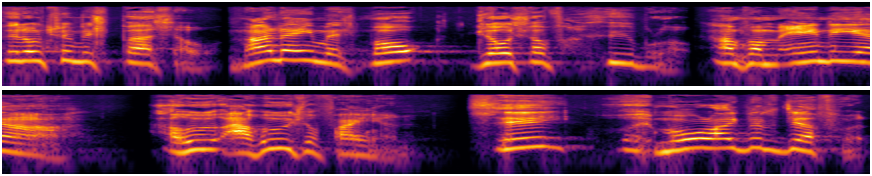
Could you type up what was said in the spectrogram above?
They don't treat me special. My name is Mark Joseph Hubler. I'm from Indiana. I who a Hoosier fan. See? We're more like this different.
